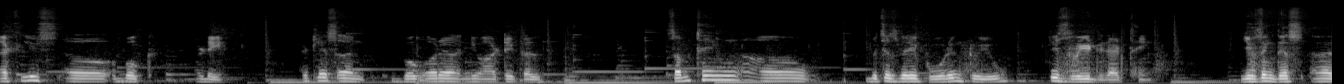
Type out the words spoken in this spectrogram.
at least a book a day. At least a book or a new article something uh, which is very boring to you, please read that thing. Using this uh,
